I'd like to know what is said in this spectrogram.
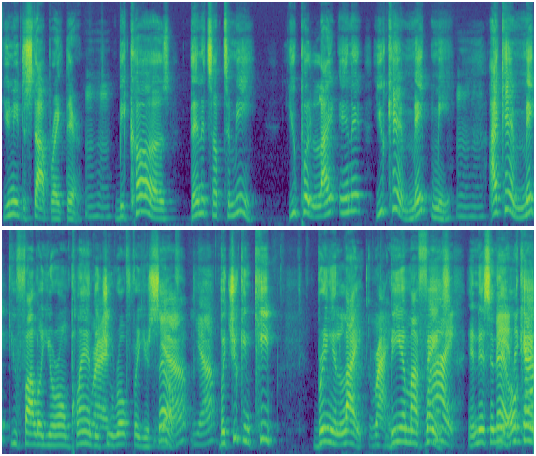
you need to stop right there. Mm-hmm. Because then it's up to me. You put light in it, you can't make me. I can't make you follow your own plan that Mm-hmm. You wrote for yourself. Yeah, yeah. But you can keep bringing light, Right. be in my face, Right. and this and that. Okay,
